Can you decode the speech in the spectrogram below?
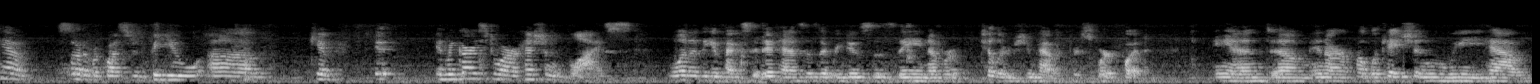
have sort of a question for you, um, Kim. It- In regards to our Hessian flies, one of the effects that it has is it reduces the number of tillers you have per square foot. And um, in our publication, we have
